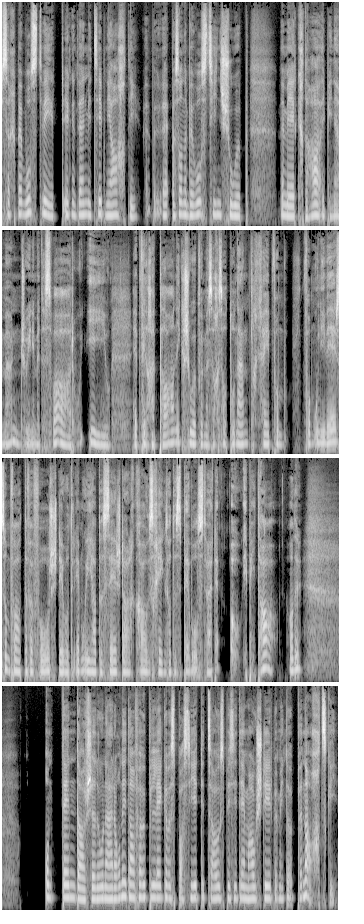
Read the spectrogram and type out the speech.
sich bewusst wird, irgendwann mit 7, 8, äh, hat man so einen Bewusstseinsschub. Man merkt, aha, ich bin ein Mensch und ich nehme das wahr. Und ich hat vielleicht einen Panikschub, wenn man sich so die Unendlichkeit vom, vom Universum vorstellt. Oder ich habe das sehr stark als Kind, so das Bewusstwerden, oh, ich bin da, oder? Und dann darfst du dann auch nicht überlegen, was passiert jetzt alles, bis ich dem mal sterbe mit etwa 80.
